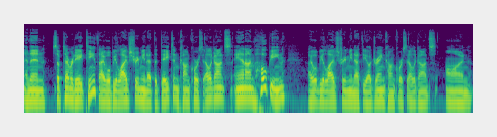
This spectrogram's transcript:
And then September the 18th, I will be live streaming at the Dayton Concours Elegance. And I'm hoping I will be live streaming at the Audrain Concours Elegance on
